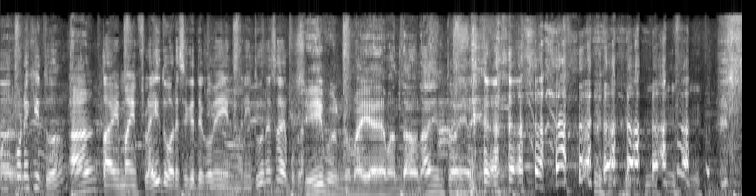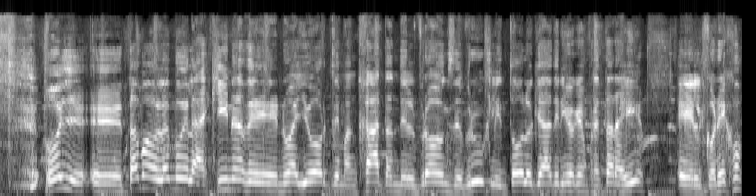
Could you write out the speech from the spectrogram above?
weón. conejito, ¿eh? ¿Ah? Estaba más infladito, parece que te comí el manitú en esa época. Sí, pues no me haya demandado nadie todavía. Oye, eh, estamos hablando de las esquinas de Nueva York, de Manhattan, del Bronx, de Brooklyn, todo lo que ha tenido que enfrentar ahí el conejo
